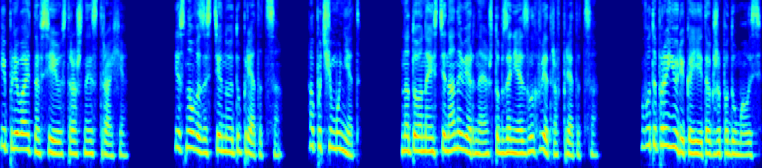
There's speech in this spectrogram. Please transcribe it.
и плевать на все ее страшные страхи. И снова за стену эту прятаться. А почему нет? На то она и стена, наверное, чтобы за ней от злых ветров прятаться. Вот и про Юрика ей также подумалось.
